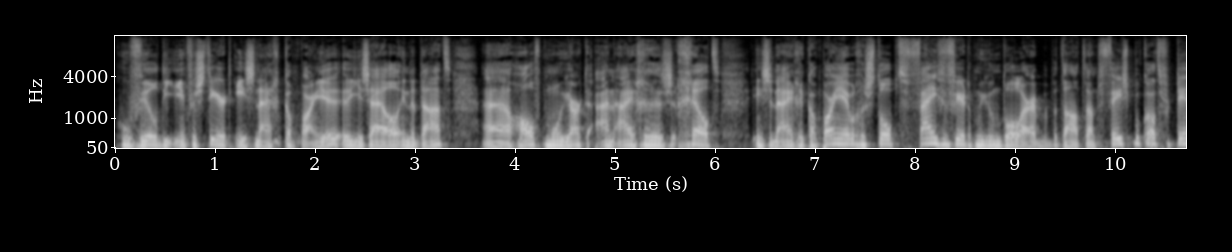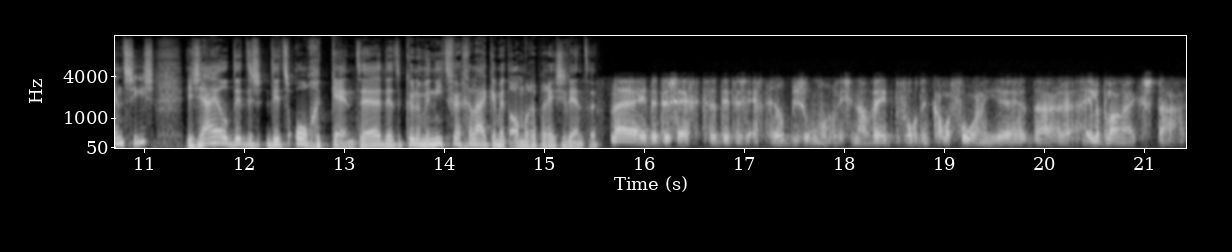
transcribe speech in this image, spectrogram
hoeveel die investeert in zijn eigen campagne. Eh, je zei al inderdaad, uh, half miljard aan eigen geld in zijn eigen campagne hebben gestopt. 45 miljoen dollar hebben betaald aan Facebook-advertenties. Je zei al, dit is, dit is ongekend. Hè? Dit kunnen we niet vergelijken met andere presidenten. Nee, dit is echt, eh, dit is echt heel bijzonder. Als je nou weet, bijvoorbeeld in Californië, daar een hele belangrijke staat.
